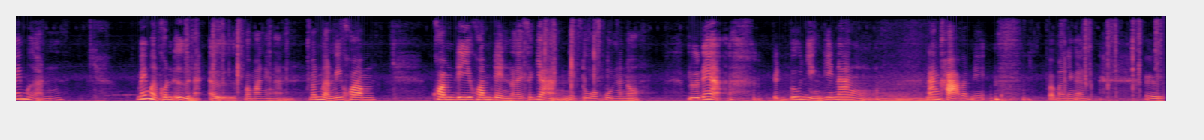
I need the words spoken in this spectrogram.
ไม่เหมือน ไม่เหมือนคนอื่นอะ่ะ เออ ประมาณอย่างนั้น มันเหมือนมีความความดีความเด่นอะไรสักอย่างในตัวคุณนะเนาะหรือเนี่ย เป็นผู้หญิงที่นั่ง นั่งขาแบบนี้ ประมาณอย่างนั้น เออ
